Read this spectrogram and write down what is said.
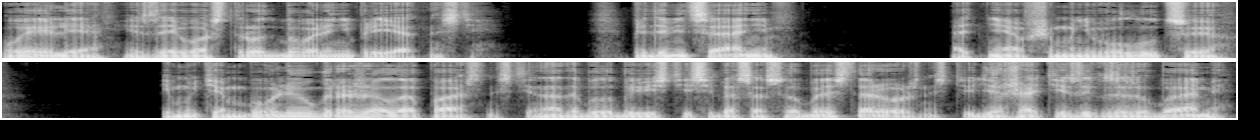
у Элия из-за его острот бывали неприятности. При Домициане, отнявшем у него Луцию, ему тем более угрожала опасность, и надо было бы вести себя с особой осторожностью, держать язык за зубами,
